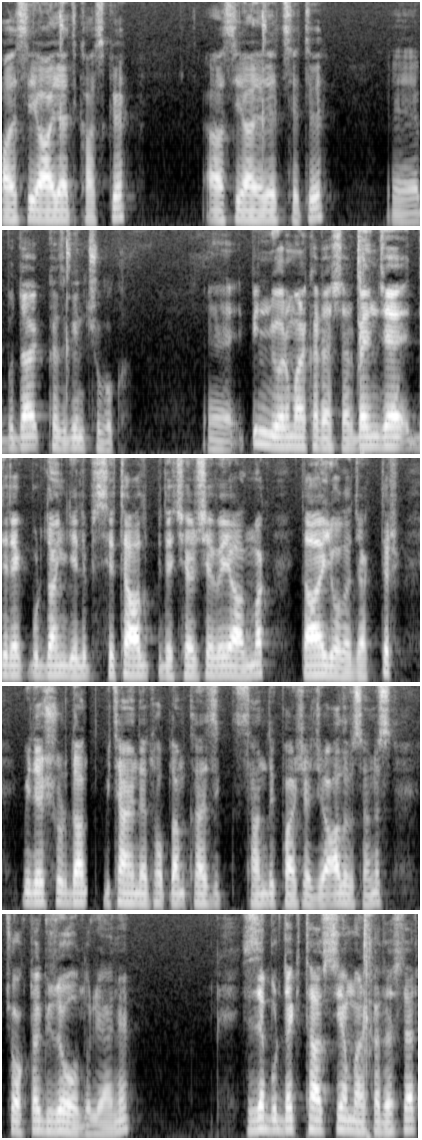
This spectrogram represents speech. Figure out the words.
Asi alet kaskı. Asi alet seti. E, bu da kızgın çubuk. E, bilmiyorum arkadaşlar. Bence direkt buradan gelip seti alıp bir de çerçeveyi almak daha iyi olacaktır. Bir de şuradan bir tane de toplam klasik sandık parçacığı alırsanız çok da güzel olur yani. Size buradaki tavsiyem arkadaşlar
